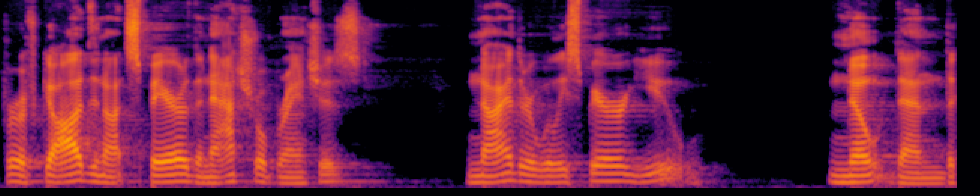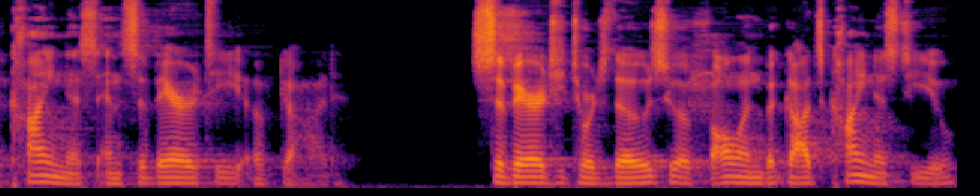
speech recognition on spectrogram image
For if God did not spare the natural branches, neither will he spare you. Note then the kindness and severity of God. Severity towards those who have fallen, but God's kindness to you,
